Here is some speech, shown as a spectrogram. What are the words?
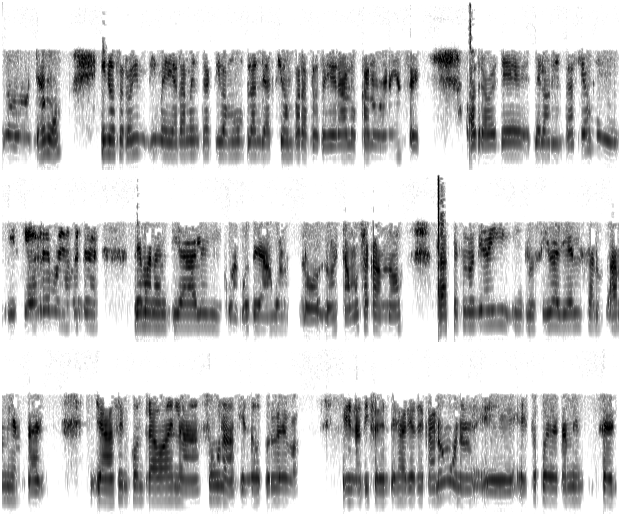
nos, llamó y nosotros inmediatamente activamos un plan de acción para proteger a los canovanenses a través de, la orientación y, y, cierre mayormente de manantiales y cuerpos de agua lo, lo estamos sacando a las personas de ahí inclusive ayer salud ambiental ya se encontraba en la zona haciendo pruebas en las diferentes áreas de Canóvana. Eh, esto puede también ser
